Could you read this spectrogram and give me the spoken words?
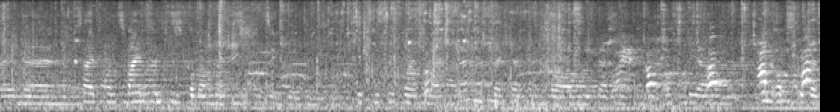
eine Zeit von 52,5 Sekunden. Gibt es die Freunde als Landesstrecker in Dorf, die dann in Austria in Obstmittel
